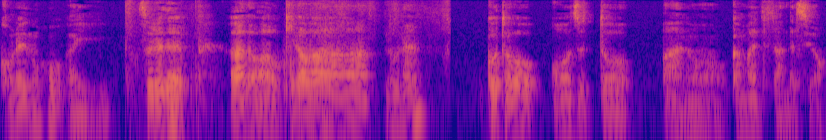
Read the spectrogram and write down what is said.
これの方がいい？それであのあ沖縄のねことをずっとあの考えてたんですよ。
